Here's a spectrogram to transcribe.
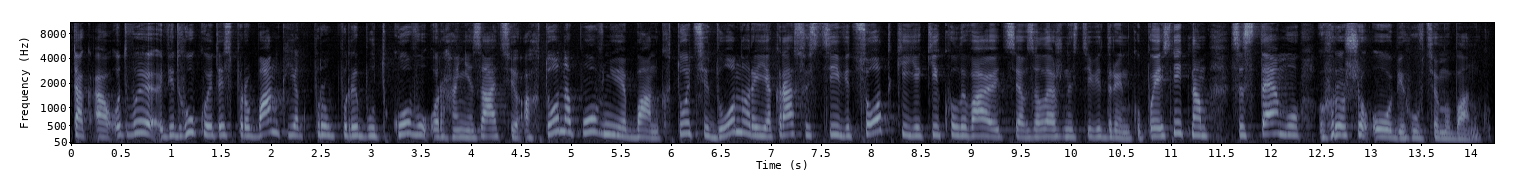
Так, а от ви відгукуєтесь про банк як про прибуткову організацію. А хто наповнює банк? Хто ці донори? Якраз ось ці відсотки, які коливаються в залежності від ринку. Поясніть нам систему грошообігу в цьому банку.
